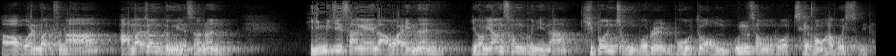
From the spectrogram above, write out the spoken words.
어, 월마트나 아마존 등에서는 이미지상에 나와 있는 영양 성분이나 기본 정보를 모두 음성으로 제공하고 있습니다.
